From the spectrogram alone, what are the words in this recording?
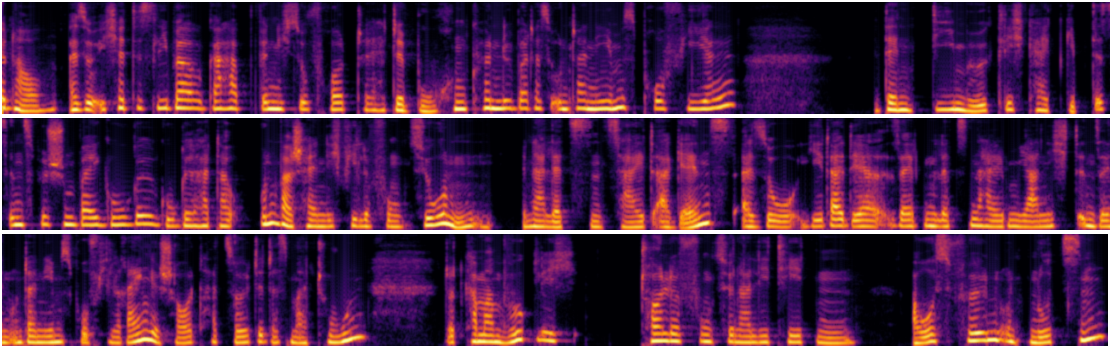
Genau. Also ich hätte es lieber gehabt, wenn ich sofort hätte buchen können über das Unternehmensprofil. Denn die Möglichkeit gibt es inzwischen bei Google. Google hat da unwahrscheinlich viele Funktionen in der letzten Zeit ergänzt. Also jeder, der seit dem letzten halben Jahr nicht in sein Unternehmensprofil reingeschaut hat, sollte das mal tun. Dort kann man wirklich tolle Funktionalitäten ausfüllen und nutzen.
